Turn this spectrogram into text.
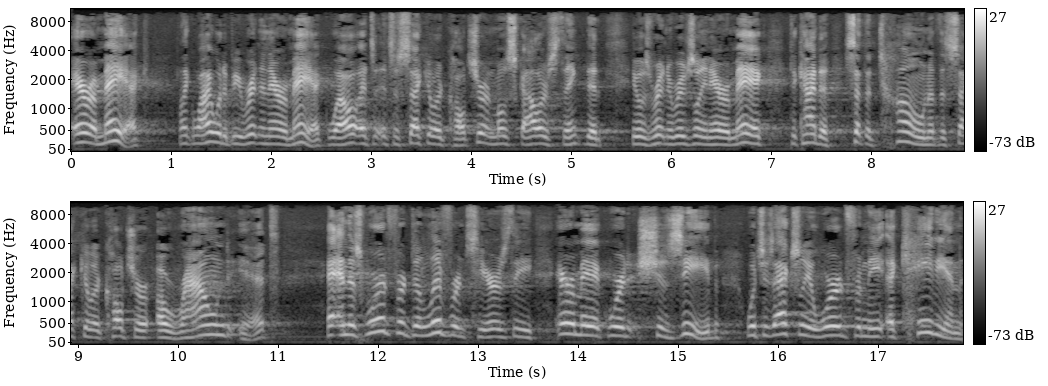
Aramaic. Like, why would it be written in Aramaic? Well, it's, it's a secular culture, and most scholars think that it was written originally in Aramaic to kind of set the tone of the secular culture around it. And this word for deliverance here is the Aramaic word shazib, which is actually a word from the Akkadian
